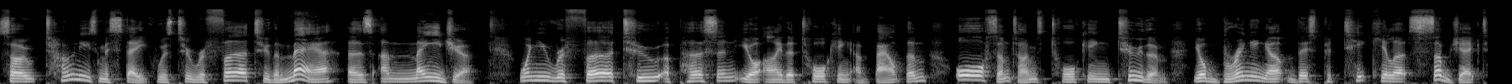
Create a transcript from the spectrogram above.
So Tony's mistake was to refer to the mayor as a major. When you refer to a person, you're either talking about them or sometimes talking to them. You're bringing up this particular subject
